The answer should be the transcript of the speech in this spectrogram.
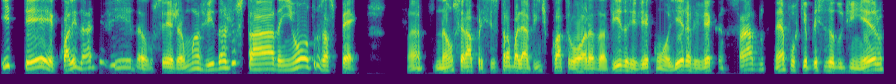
e ter qualidade de vida, ou seja, uma vida ajustada em outros aspectos. Né? Não será preciso trabalhar 24 horas da vida, viver com olheira, viver cansado, né? porque precisa do dinheiro,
